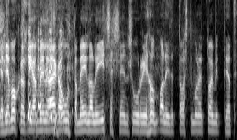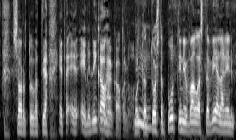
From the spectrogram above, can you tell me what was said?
Ja demokratia on meille aika uutta. Meillä oli itse sen suuri, johon valitettavasti monet toimittajat sortuivat. Ja, että ei me niin kauhean kaukana ole. Mutta mm. tuosta Putinin vallasta vielä, niin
